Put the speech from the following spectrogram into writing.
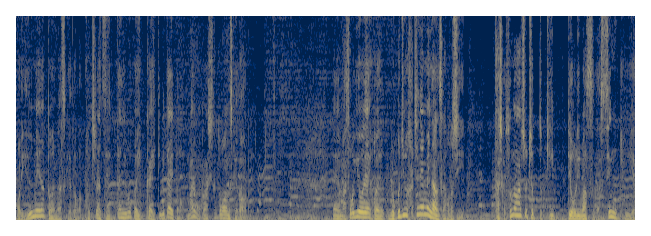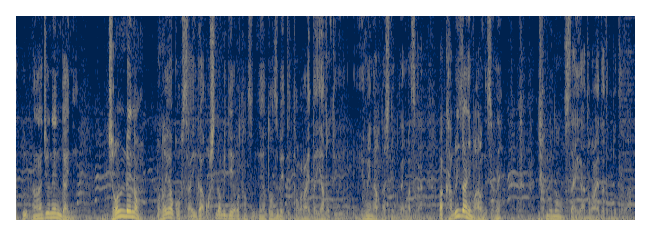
これ有名だと思いますけどこちら絶対に僕は一回行ってみたいと。前もお話したと思うんですけど、えー、まあ創業でこれ68年目になるんですか今年。確かその話をちょっと聞いておりますが1970年代にジョン・レノン小野洋子夫妻がお忍びで訪れて泊まられた宿という有名な話でございますが、まあ、軽井沢にも合うんですよね。ジョン・レノン夫妻が泊まられたところというのは。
